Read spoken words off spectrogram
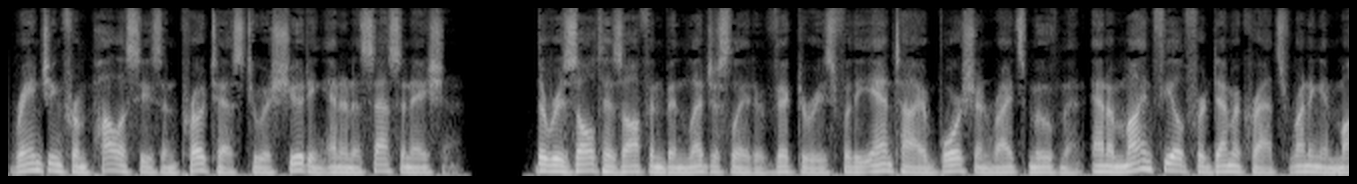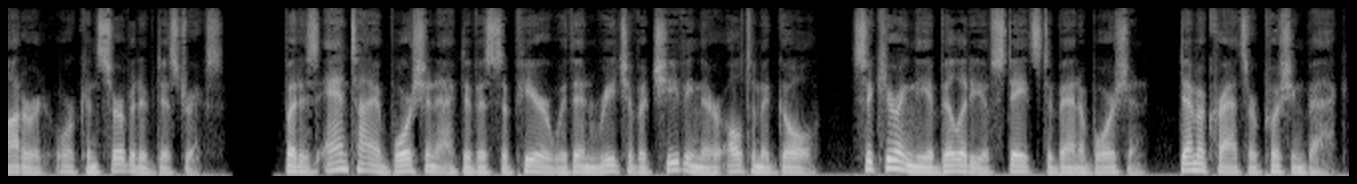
ranging from policies and protests to a shooting and an assassination. The result has often been legislative victories for the anti abortion rights movement and a minefield for Democrats running in moderate or conservative districts. But as anti abortion activists appear within reach of achieving their ultimate goal, Securing the ability of states to ban abortion, Democrats are pushing back.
